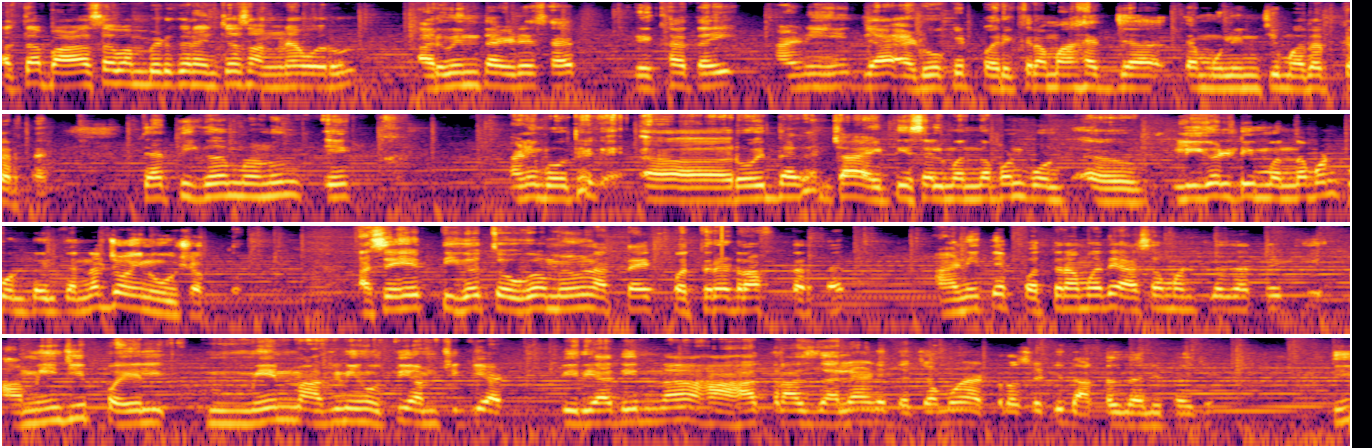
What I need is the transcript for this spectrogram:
आता बाळासाहेब आंबेडकर यांच्या सांगण्यावरून अरविंद तायडे साहेब रेखाताई आणि ज्या ॲडव्होकेट परिक्रमा आहेत ज्या त्या मुलींची मदत करत आहेत त्या तिघं म्हणून एक आणि बहुतेक रोहित दादांच्या आय टी सेलमधनं पण कोण लिगल टीममधनं पण कोणतरी त्यांना जॉईन होऊ शकतो. असे हे तिघं चौघं मिळून आता एक पत्र ड्राफ्ट करतात आणि ते पत्रामध्ये असं म्हटलं जातं की आम्ही जी पहिल मेन मागणी होती आमची की फिर्यादींना हा हा त्रास झाला आणि त्याच्यामुळे अट्रॉसिटी दाखल झाली पाहिजे. ती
